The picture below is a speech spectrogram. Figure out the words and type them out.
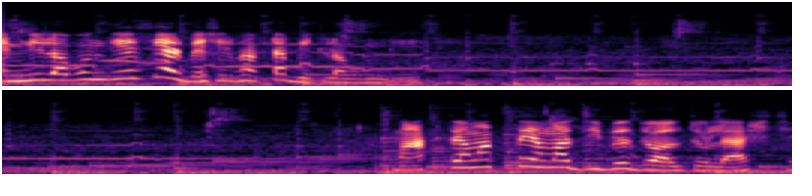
এমনি লবণ দিয়েছি আর বেশিরভাগটা বিট লবণ দিয়েছি। মাখতে মাখতে আমার জিভে জল চলে আসছে।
